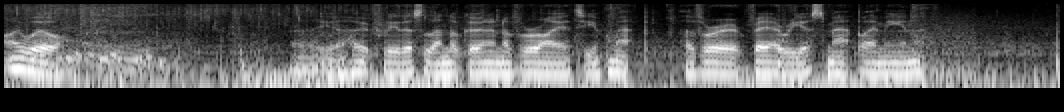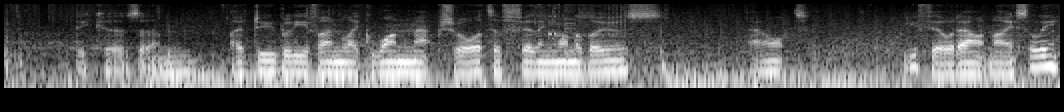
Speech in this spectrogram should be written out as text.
I will. Uh, yeah, hopefully this will end up going in a variety map. A ver various map, I mean. Because um, I do believe I'm like one map short of filling one of those out. You filled out nicely.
